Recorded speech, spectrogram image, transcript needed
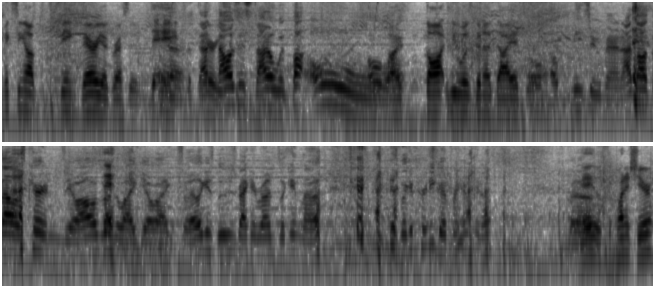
mixing up being very aggressive. Dang, Yeah, that, that was his style with Bob. oh, Oh, my. I thought he was going to die too. Oh, oh, me too, man. I thought that was curtains, yo. I was about to like, yo, like, so Elegant's losers bracket runs looking, uh, it's looking pretty good for him, you know. But, Okay, uh, let's the punish here.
